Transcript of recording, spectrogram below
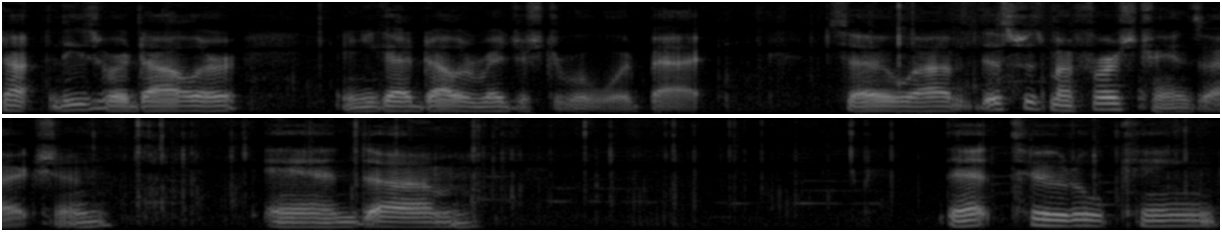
a, these were a dollar, and you got a dollar register reward back. So um, this was my first transaction, and um, that total came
